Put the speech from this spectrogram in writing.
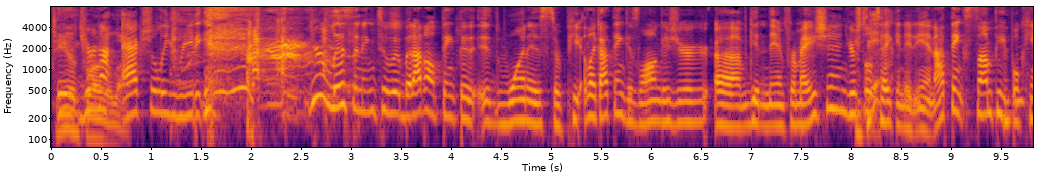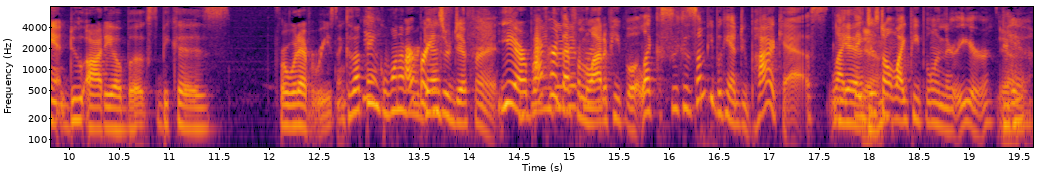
Dion's you're not actually reading. you're listening to it, but I don't think that it, one is superior. Like I think as long as you're um, getting the information, you're still taking it in. I think some people can't do audiobooks because for whatever reason. Because I think one of our, our, brains guests- are different. Yeah, our brains I've heard are that from a lot of people. Like, because some people can't do podcasts. Like, Yeah. they just don't like people in their ear. Yeah.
